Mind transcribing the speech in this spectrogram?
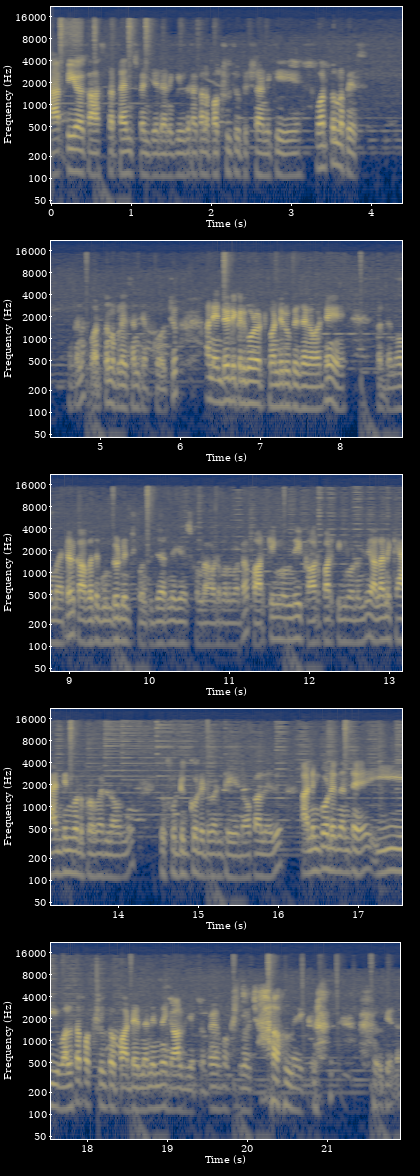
హ్యాపీగా కాస్త టైం స్పెండ్ చేయడానికి వివిధ రకాల పక్షులు చూపించడానికి వర్త్ ఉన్న ప్లేస్ ఓకేనా వర్త్ ఉన్న ప్లేస్ అని చెప్పుకోవచ్చు. అండ్ ఎంట్రీ టికెట్ కూడా ట్వంటీ రూపీసే కాబట్టి పెద్ద నో మ్యాటర్ కాకపోతే గుంటూరు నుంచి కొంచెం జర్నీ చేసుకొని రావడం అనమాట పార్కింగ్ ఉంది కార్ పార్కింగ్ కూడా ఉంది. అలానే క్యాంటీన్ కూడా ప్రొవైడ్లో ఉంది. ఫుడ్కి కూడా ఎటువంటి డోకా లేదు. అండ్ ఇంకోటి ఏంటంటే ఈ వలస పక్షులతో పాటు ఏంటంటే ఇందాక వాళ్ళు చెప్పిన ప్రేమ పక్షులు చాలా ఉన్నాయి ఇక్కడ. ఓకేనా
